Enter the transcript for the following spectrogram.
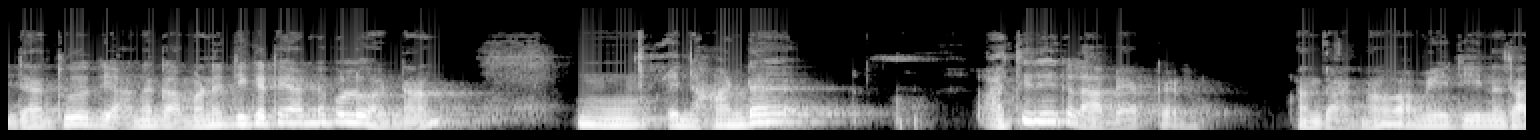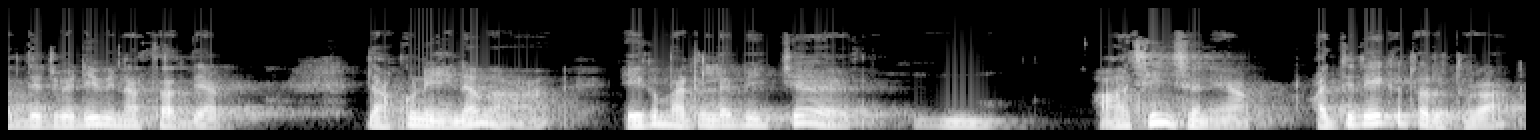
නැතුව ධාන ගමන දිගට යන්න පුළුවන් නම් එන හඬ අතිරේක ලාභයක් කරනවා. මම දන්නවා මේ තියෙන සද්දයට වැඩි වෙනස් සද්දයක් දකුණේ එනවා. ඒක මට ලැබිච්ච ආශිංසනයක් අතිරේක තොරතුරක්.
